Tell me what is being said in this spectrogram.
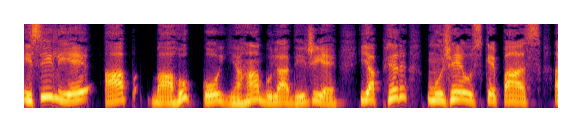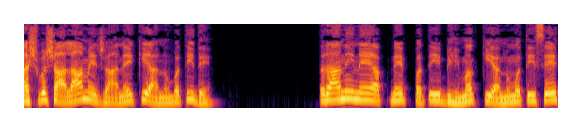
इसीलिए आप बाहुक को यहाँ बुला दीजिए या फिर मुझे उसके पास अश्वशाला में जाने की अनुमति दें। रानी ने अपने पति भीमक की अनुमति से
